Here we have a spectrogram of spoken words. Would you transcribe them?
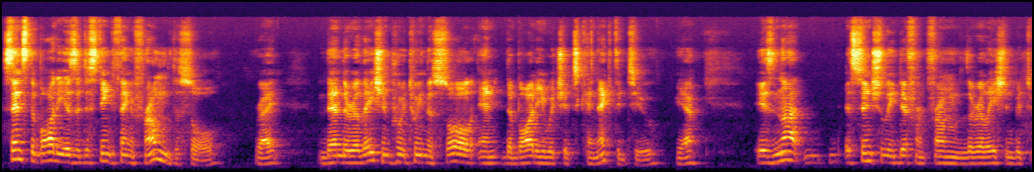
since the body is a distinct thing from the soul, right? Then the relation between the soul and the body which it's connected to, yeah, is not essentially different from the relation bet-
